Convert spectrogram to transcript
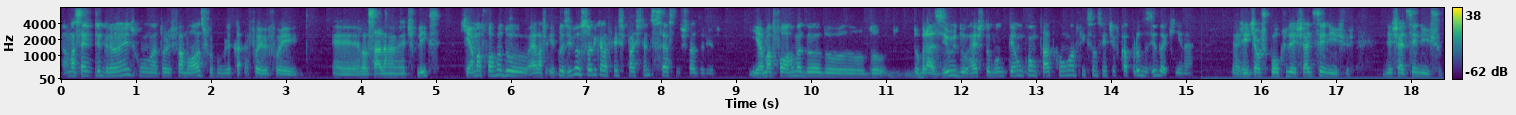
é uma série grande com atores famosos, foi, publica... foi, foi é, lançada na Netflix, que é uma forma do. Ela, inclusive, eu soube que ela fez bastante sucesso nos Estados Unidos. E é uma forma do, do, do, do, Brasil e do resto do mundo ter um contato com a ficção científica produzida aqui, né? A gente aos poucos deixar de ser nicho, deixar de ser nicho.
